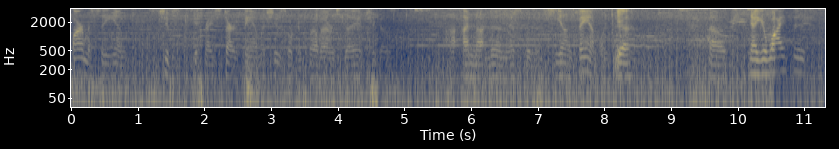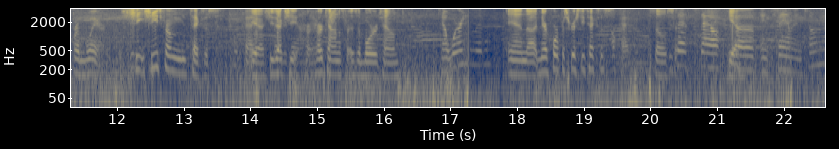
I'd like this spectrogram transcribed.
pharmacy and she was getting ready to start a family she was working 12 hours a day and she goes "I- i'm not doing this with a young family Yeah. so now your wife is from where Is She she's from Texas. okay Yeah, she's maybe actually her, her town is, is a border town, now where are you living and uh, near Corpus Christi, Texas. okay So is that south Yeah. of in san antonio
